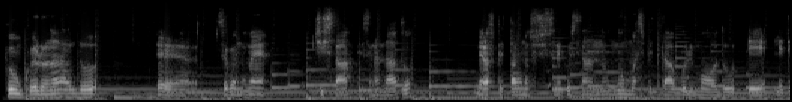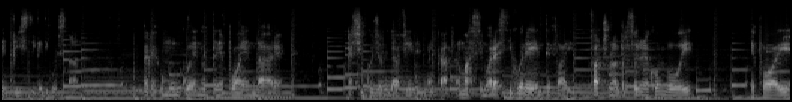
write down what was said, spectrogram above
comunque Ronaldo secondo me ci sta che se n'è andato me l'aspettavo una successione quest'anno, non mi aspettavo il modo e le tempistiche di quest'anno, perché comunque non te ne puoi andare a 5 giorni dalla fine del mercato. Al massimo resti coerente, fai, faccio un'altra stagione con voi e poi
